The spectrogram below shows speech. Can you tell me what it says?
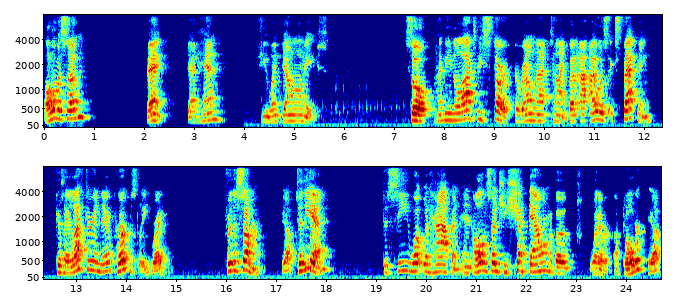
all of a sudden, bang, that hen, she went down on eggs. So, I mean, it'll actually start around that time. But I, I was expecting, because I left her in there purposely Right. for the summer Yeah. to the end to see what would happen. And all of a sudden, she shut down about, whatever, October. Yeah.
